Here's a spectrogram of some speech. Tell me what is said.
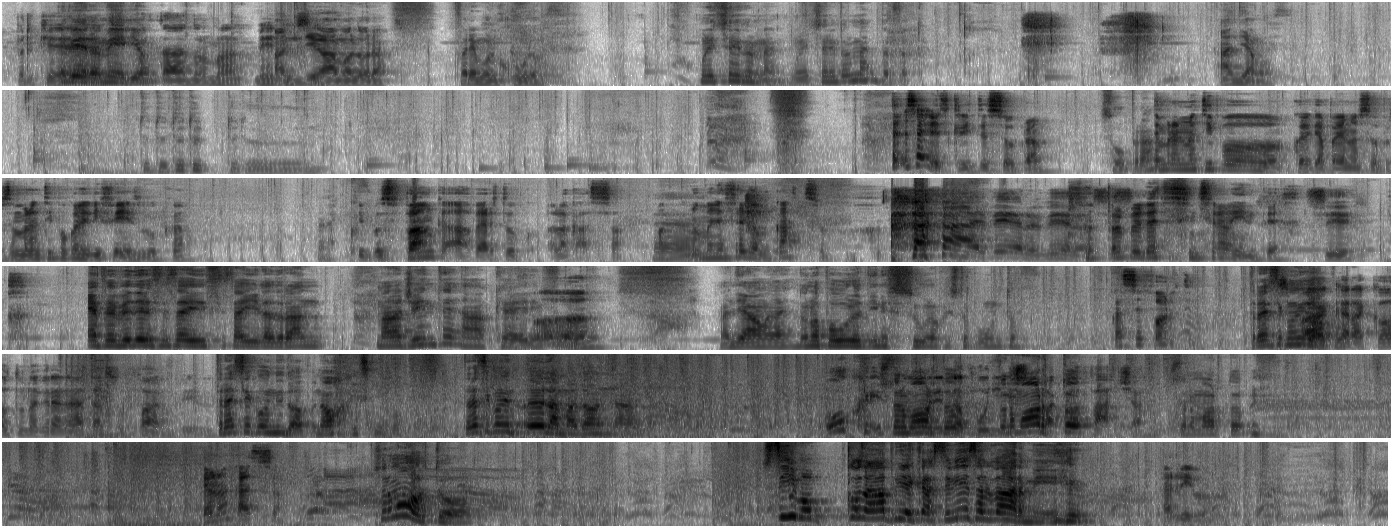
Perché... È vero, è medio? normale. Medio, sì. Andiamo allora. Faremo il culo. Munizioni per me, munizioni per me, perfetto. Andiamo. Tu tu tu tu tu tu. Eh, Sai le scritte sopra? Sopra. Sembrano tipo quelle che appaiono sopra, sembrano tipo quelle di Facebook. Ecco. Tipo Spunk ha aperto la cassa. Ma Eh. non me ne frega un cazzo. Ah, è vero, è vero. sì, Proprio sì. detto sinceramente. Sì. È per vedere se stai, se stai ladrando. Ma la gente? Ah, ok, in Oh. fondo. Andiamo, dai. Non ho paura di nessuno a questo punto. Casse forti. Tre secondi ha dopo. raccolto una granata su Farmville. Tre secondi dopo. No, che schifo. Tre secondi dopo. Oh, la madonna. Oh, Cristo, sono morto. Sono morto. faccia. Sono morto. C'è una cassa. Sono morto. Simo, cosa apri le casse? Vieni a salvarmi. Arrivo.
